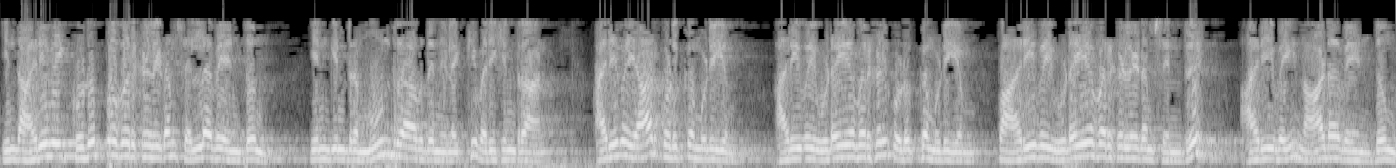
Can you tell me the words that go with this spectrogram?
இந்த அறிவை கொடுப்பவர்களிடம் செல்ல வேண்டும் என்கின்ற மூன்றாவது நிலைக்கு வருகின்றான். அறிவை யார் கொடுக்க முடியும்? அறிவை உடையவர்கள் கொடுக்க முடியும். இப்ப அறிவை உடையவர்களிடம் சென்று அறிவை நாட வேண்டும்.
